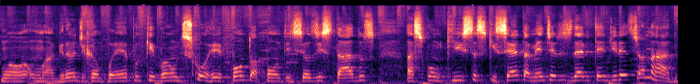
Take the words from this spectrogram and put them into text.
uma, uma grande campanha porque vão discorrer ponto a ponto em seus estados as conquistas que certamente eles devem ter direcionado.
